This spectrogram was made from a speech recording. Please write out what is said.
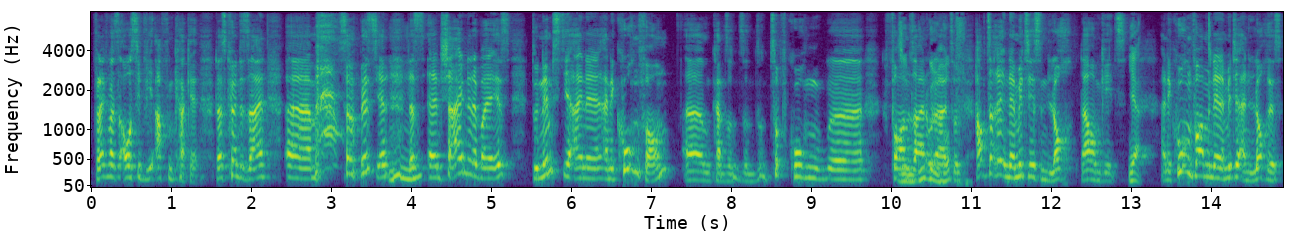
Vielleicht, weil es aussieht wie Affenkacke. Das könnte sein. Ähm, so ein bisschen. Das Entscheidende dabei ist, du nimmst dir eine, eine Kuchenform, ähm, kann so, so, so ein Zupfkuchenform äh, Form So ein sein oder halt so. Hauptsache in der Mitte ist ein Loch. Darum geht's. Ja. Eine Kuchenform, in der in der Mitte ein Loch ist.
